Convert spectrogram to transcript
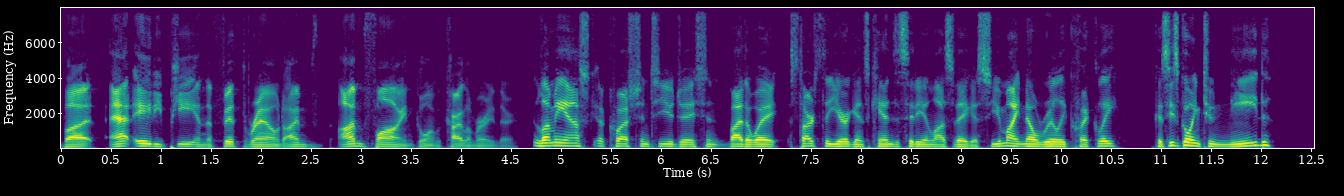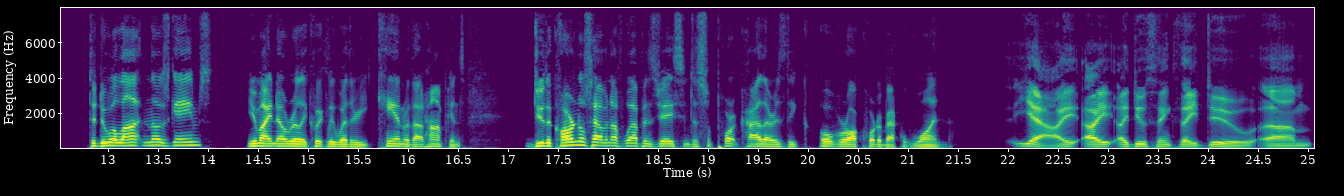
But at ADP in the fifth round, I'm I'm fine going with Kyler Murray there. Let me ask a question to you, Jason. By the way, starts the year against Kansas City and Las Vegas. So you might know really quickly because he's going to need to do a lot in those games. You might know really quickly whether he can without Hopkins. Do the Cardinals have enough weapons, Jason, to support Kyler as the overall quarterback one? Yeah, I, I, I do think they do. Um,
